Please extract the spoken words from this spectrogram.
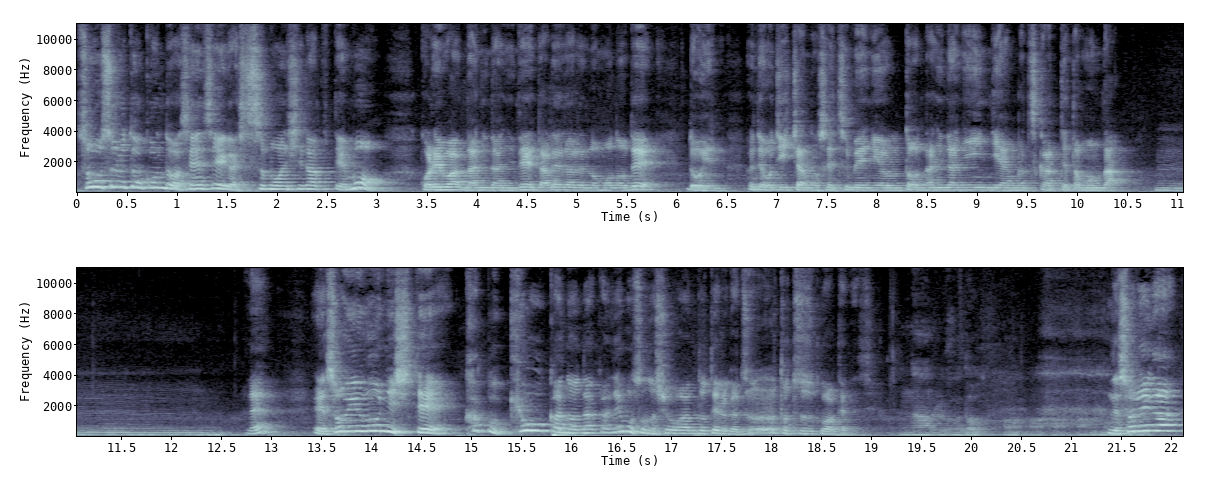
そうすると今度は先生が質問しなくてもこれは何々で誰々のものでどういうでおじいちゃんの説明によると何々インディアンが使ってたもんだ、ね、えそういうふうにして各教科の中でもそのショーテルがずっと続くわけですよ。なるほど。でそれが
